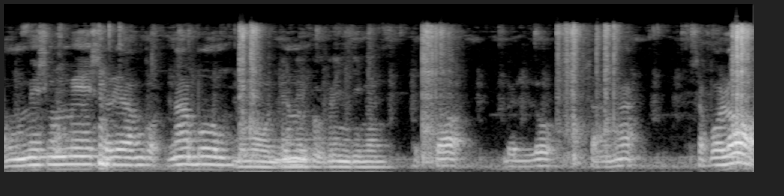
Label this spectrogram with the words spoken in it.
ngemis ngemis dari angkot nabung, Dengutin ikut kerincingan. betok, beluk, sangat, sepuluh,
